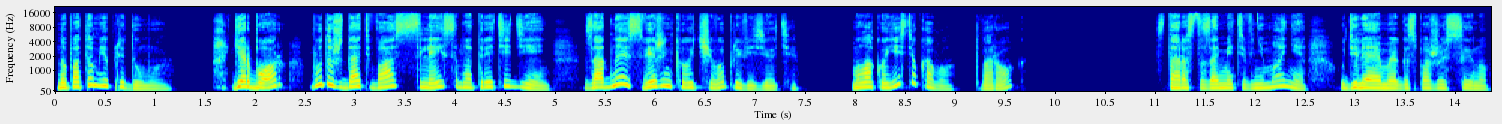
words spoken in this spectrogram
Но потом я придумаю. Гербор, буду ждать вас с Лейсом на третий день. Заодно и свеженького чего привезете. Молоко есть у кого? Творог? Староста, заметив внимание, уделяемое госпожой сыну,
